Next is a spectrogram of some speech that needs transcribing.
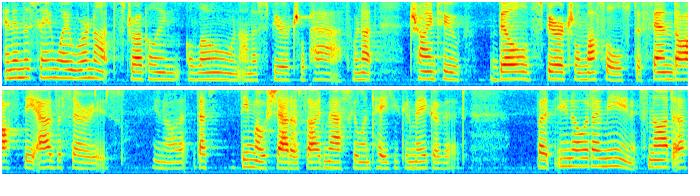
And in the same way, we're not struggling alone on a spiritual path. We're not trying to build spiritual muscles to fend off the adversaries. You know, that, that's the most shadow side masculine take you can make of it. But you know what I mean? It's not a,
